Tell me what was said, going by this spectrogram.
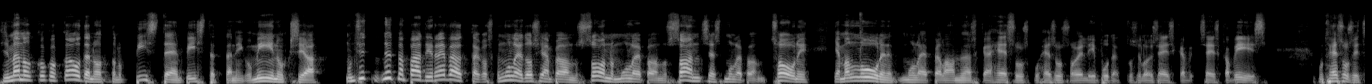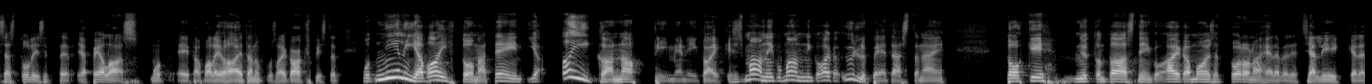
Siis mä en ole koko kauten ottanut pisteen pistettä niinku miinuksia, mutta nyt, nyt mä päätin reväyttää, koska mulla ei tosiaan pelannut Son, mulla ei pelannut Sanchez, mulla ei pelannut Tony, ja mä luulin, että mulla ei pelaa myöskään Jesus, kun Jesus oli liputettu silloin 75. Mutta Jesus itse asiassa tuli sitten ja pelasi, mutta eipä paljon haitannut, kun sai kaksi pistettä. Mutta neljä vaihtoa mä tein, ja aika nappi meni kaikki. Siis mä oon, niinku, mä oon niinku aika ylpeä tästä näin. Toki nyt on taas niinku aikamoiset koronahelvetit siellä liikkeelle,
